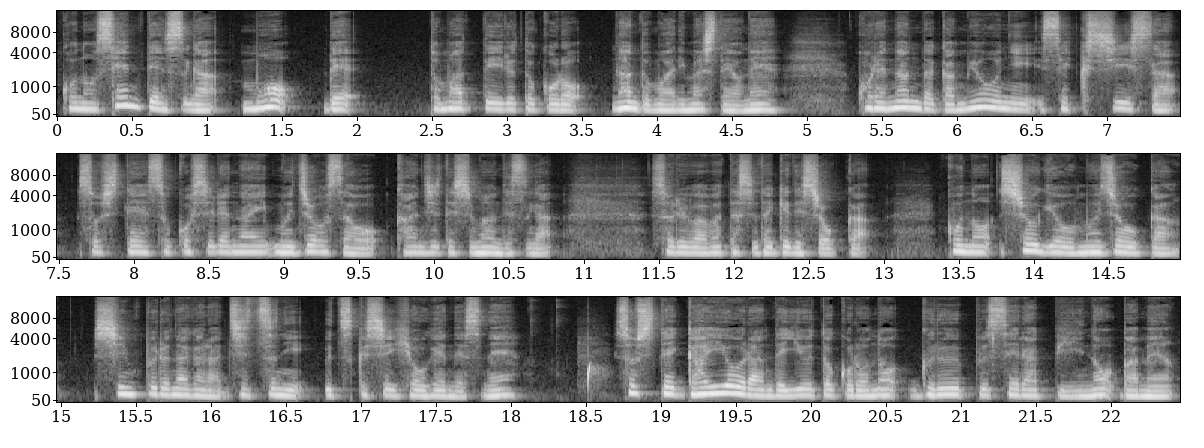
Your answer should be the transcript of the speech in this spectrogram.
このセンテンスが「も」で止まっているところ何度もありましたよねこれなんだか妙にセクシーさそして底知れない無情さを感じてしまうんですがそれは私だけでしょうかこの諸行無常感、シンプルながら実に美しい表現ですね。そして概要欄で言うところのグループセラピーの場面。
